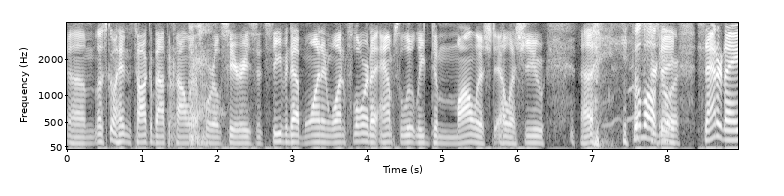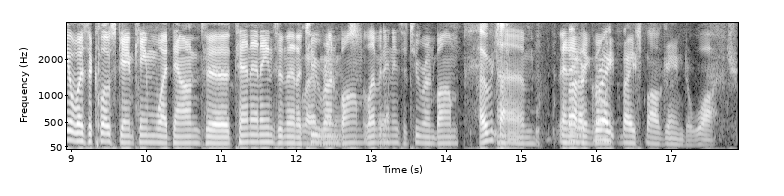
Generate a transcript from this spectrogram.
um, let's go ahead and talk about the College World Series. It's evened up one and one. Florida absolutely demolished LSU uh, yesterday. Saturday was a close game. Came what down to ten innings and then a two-run innings. bomb. Eleven Yeah. innings, a two-run bomb. Overtime. Um, and But a then go- great baseball game to watch.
